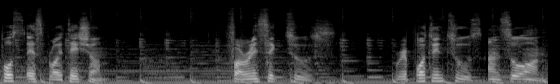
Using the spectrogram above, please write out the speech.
Post exploitation, forensic tools, reporting tools, and so on.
